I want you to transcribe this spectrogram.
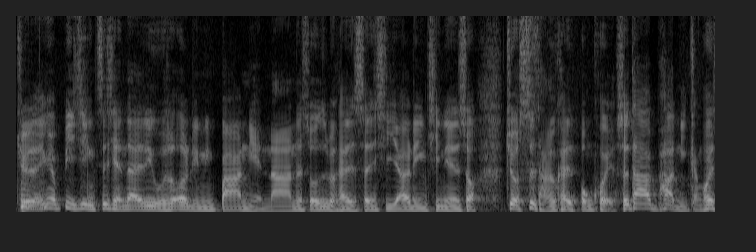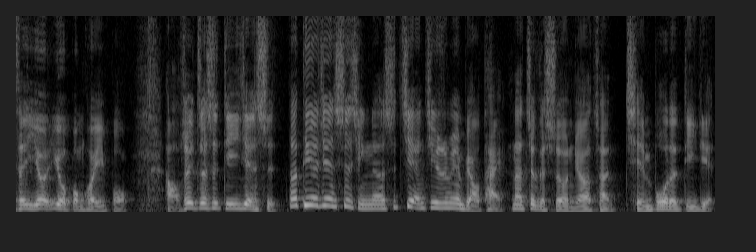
觉得因为毕竟之前在例如说二零零八年呐，那时候日本开始升息，二零零七年的时候就市场又开始崩溃，所以大家怕你赶快升息又又崩溃一波。好，所以这是第一件事。那第二件事情呢是，既然技术面表态，那这个时候你就要算前波的低点，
